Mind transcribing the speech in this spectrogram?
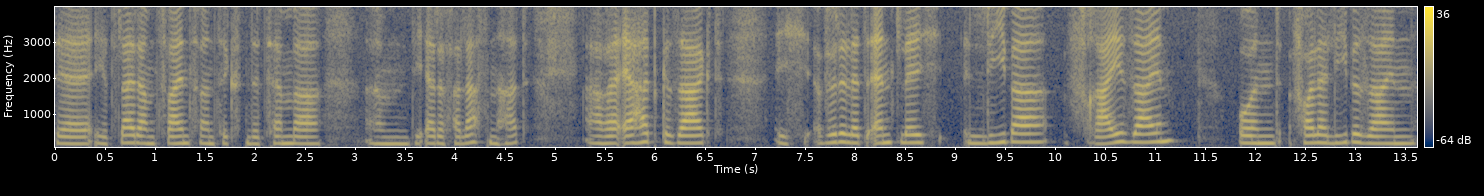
der jetzt leider am 22. Dezember ähm, die Erde verlassen hat. Aber er hat gesagt, ich würde letztendlich lieber frei sein und voller Liebe sein,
